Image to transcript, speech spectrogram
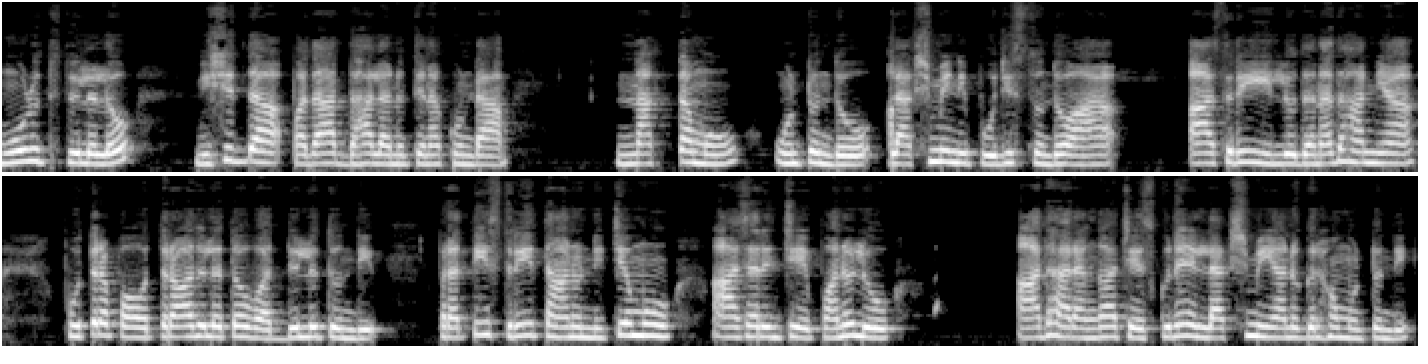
మూడు తిథులలో నిషిద్ధ పదార్థాలను తినకుండా నక్తము ఉంటుందో లక్ష్మిని పూజిస్తుందో ఆ ఆ స్త్రీ ఇల్లు ధనధాన్య పుత్ర పౌత్రాదులతో వర్ధిల్లుతుంది. ప్రతి స్త్రీ తాను నిత్యము ఆచరించే పనులు ఆధారంగా చేసుకునే లక్ష్మి అనుగ్రహం ఉంటుంది.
